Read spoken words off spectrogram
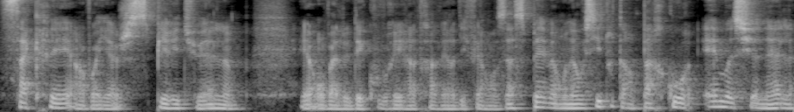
sacré, un voyage spirituel, et on va le découvrir à travers différents aspects, mais on a aussi tout un parcours émotionnel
